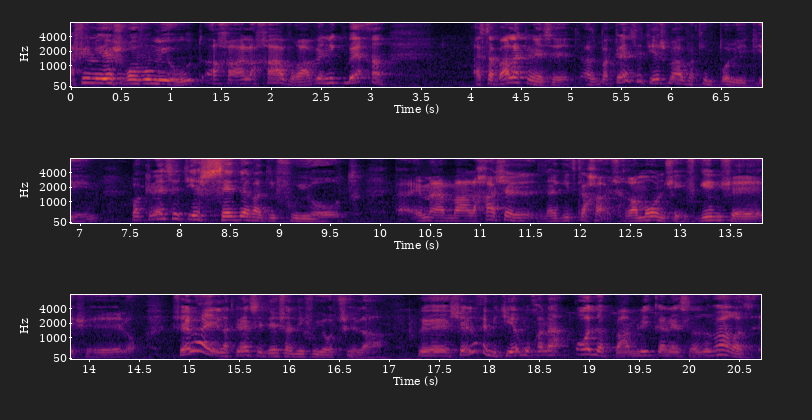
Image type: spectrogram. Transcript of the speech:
אפילו יש רוב ומיעוט, אך ההלכה עברה ונקבעה. אתה בא לכנסת, אז בכנסת יש מאבקים פוליטיים, בכנסת יש סדר עדיפויות, מההלכה של, נגיד ככה, רמון שהפגין שלא. השאלה היא, לכנסת יש עדיפויות שלה. ושאלה אם היא תהיה מוכנה עוד הפעם להיכנס לדבר הזה.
